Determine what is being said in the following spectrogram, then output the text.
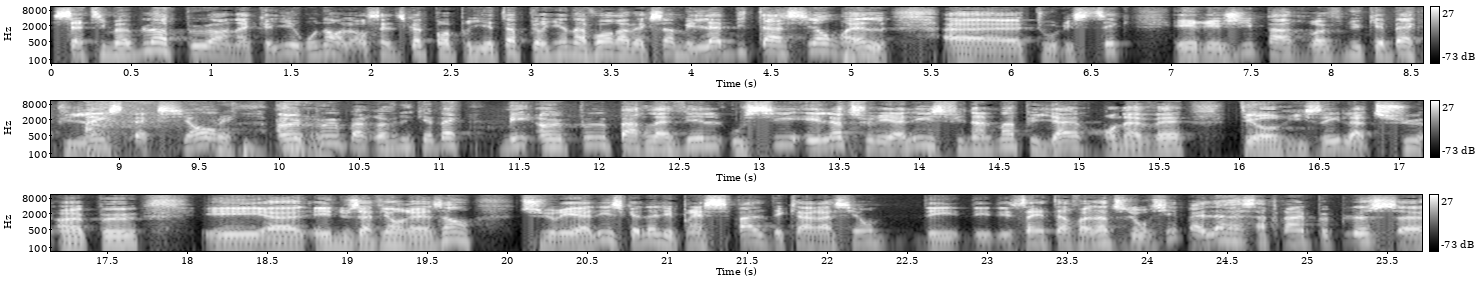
cet immeuble-là peut en accueillir ou non. Alors, le syndicat de propriété n'a plus rien à voir avec ça, mais l'habitation, elle, touristique, est régie par Revenu Québec, puis l'inspection un peu par Revenu Québec, mais un peu par la ville aussi. Et là, tu réalises finalement, puis hier, on avait théorisé là-dessus un peu et, euh, et nous avions raison. Tu réalises que là, les principales déclarations des, des, intervenants du dossier, ben là, ça prend un peu plus euh,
